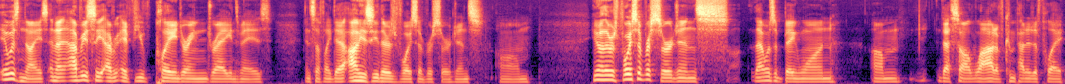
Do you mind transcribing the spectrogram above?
it was nice. And obviously if you've played during Dragon's Maze and stuff like that, obviously there's Voice of Resurgence. Um you know, there was Voice of Resurgence. That was a big one. Um that saw a lot of competitive play.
